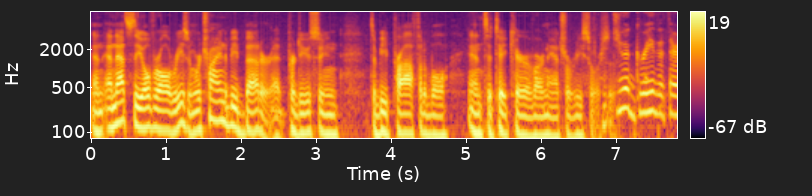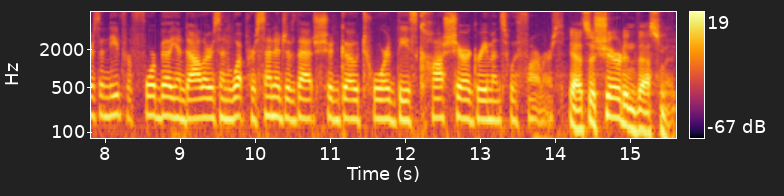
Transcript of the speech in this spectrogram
And, and that's the overall reason. We're trying to be better at producing, to be profitable, and to take care of our natural resources. Do you agree that there's a need for $4 billion and what percentage of that should go toward these cost share agreements with farmers? Yeah, it's a shared investment.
